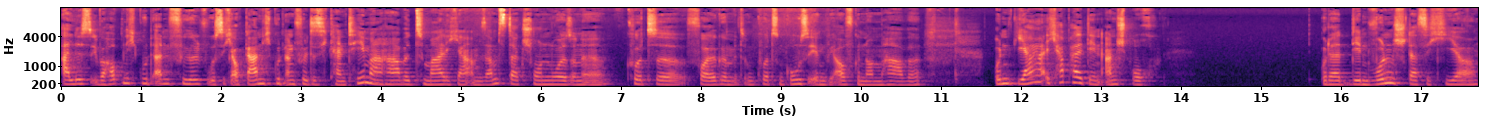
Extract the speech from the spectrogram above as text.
alles überhaupt nicht gut anfühlt, wo es sich auch gar nicht gut anfühlt, dass ich kein Thema habe, zumal ich ja am Samstag schon nur so eine kurze Folge mit so einem kurzen Gruß irgendwie aufgenommen habe. Und ja, ich habe halt den Anspruch oder den Wunsch, dass ich hier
